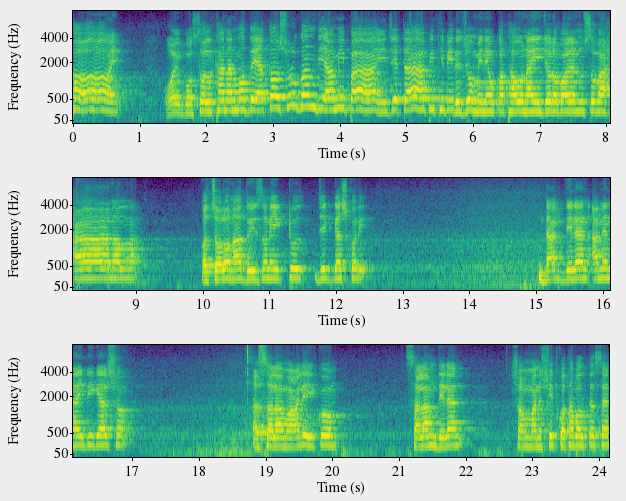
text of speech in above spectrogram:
হয়, ওই গোসলখানার মধ্যে এত সুগন্ধি আমি পাই, যেটা পৃথিবীর জমিনেও কথাও নাই। জোর বলেন সুবাহান আল্লাহ চলো না, দুইজনে একটু জিজ্ঞাসা করি। ডাক দিলেন আমেনাই দিকে আসো। আসসালামু আলাইকুম। সালাম দিলেন সম্মানসিত কথা বলতেছেন।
